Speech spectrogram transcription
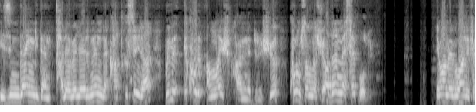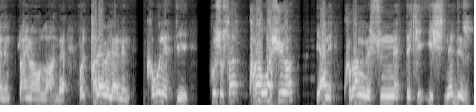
izinden giden talebelerinin de katkısıyla bu bir ekol anlayış haline dönüşüyor. Kurumsallaşıyor, adının mezhep oluyor. İmam Ebu Hanife'nin rahimahullah'ın ve talebelerinin kabul ettiği hususlar kurallaşıyor. Yani Kur'an ve sünnetteki iş nedir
